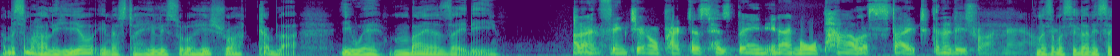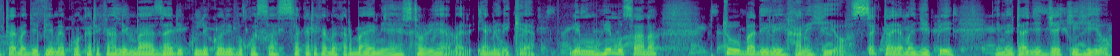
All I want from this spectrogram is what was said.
amesema hali hiyo inastahili suluhishwa kabla iwe mbaya zaidi. Anasema sidhani sekta ya majipi imekuwa katika hali mbaya zaidi kuliko ilivyokuwa sasa katika miaka 40 ya historia ya Medicare. Ni muhimu sana tubadili hali hiyo. Sekta ya majipi inahitaji jeki hiyo,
